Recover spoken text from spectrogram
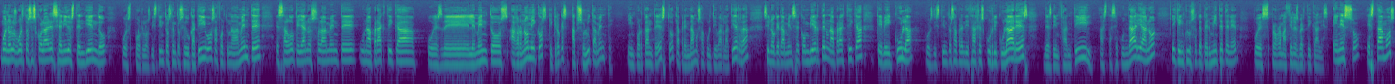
Bueno, los huertos escolares se han ido extendiendo pues, por los distintos centros educativos, afortunadamente. Es algo que ya no es solamente una práctica pues, de elementos agronómicos, que creo que es absolutamente importante esto, que aprendamos a cultivar la tierra, sino que también se convierte en una práctica que vehicula pues, distintos aprendizajes curriculares, desde infantil hasta secundaria, ¿no? y que incluso te permite tener pues, programaciones verticales. En eso estamos,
